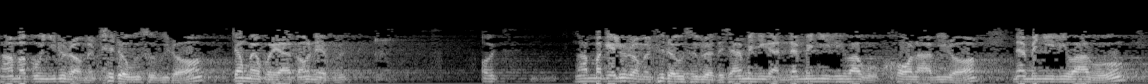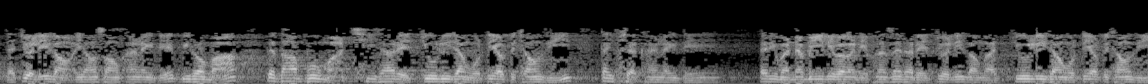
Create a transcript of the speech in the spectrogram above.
ငါမကူညီလို့တော့မဖြစ်တော့ဘူးဆိုပြီးတော့ကြောက်မဲ့ဖွယ်ရကောင်းတယ်ဟောငါမကယ်လို့တော့မဖြစ်တော့ဘူးဆိုပြီးတော့တရားမင်းကြီးကနမင်းကြီးလေးပါးကိုခေါ်လာပြီးတော့နမင်းကြီးလေးပါးကိုကြွက်လေးကောင်အယောင်ဆောင်ခိုင်းလိုက်တယ်ပြီးတော့မှတက်သားပိုးမှာခြီထားတဲ့ကျိုးလေးချောင်းကိုတယောက်တစ်ချောင်းစီတိုက်ဖြတ်ခိုင်းလိုက်တယ် အဲ့ဒီမှာနမင်းကြီးလေးပါးကနေဖန်ဆင်းထားတဲ့ကြွက်လေးကောင်ကကျိုးလေးချောင်းကိုတယောက်တစ်ချောင်းစီ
